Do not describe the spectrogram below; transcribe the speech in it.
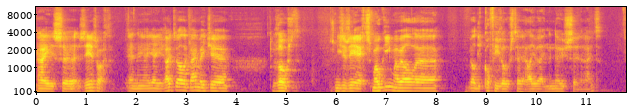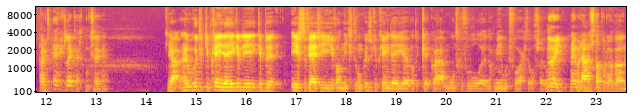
hij is eh, zeer zwart. En eh, ja, je ruikt wel een klein beetje eh, roost. Dus niet zozeer echt smoky, maar wel, eh, wel die koffieroost eh, haal je wel in de neus eh, eruit. Ruikt echt lekker, moet ik zeggen. Ja, nou goed, ik heb geen idee. Ik heb, die, ik heb de eerste versie hiervan niet gedronken, dus ik heb geen idee eh, wat ik eh, qua mondgevoel eh, nog meer moet verwachten of zo. Nee, nee, maar daarom stappen we er gewoon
